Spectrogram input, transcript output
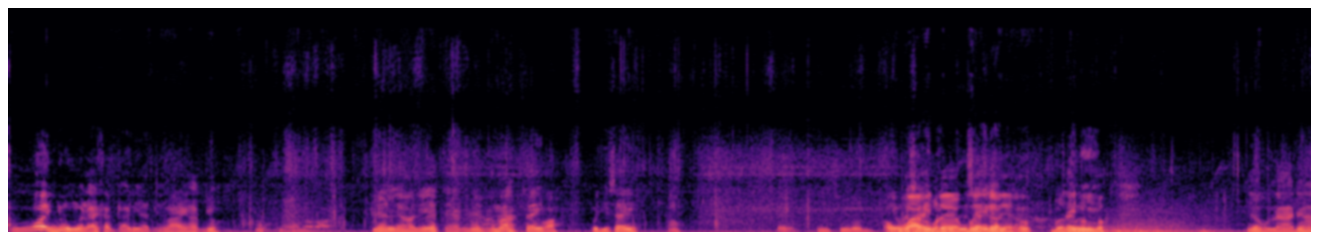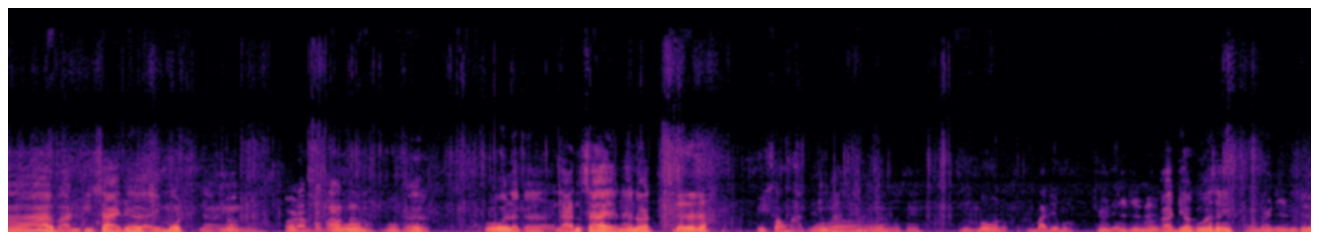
โอ้ยยุ่งมาหลายขัดการเนี่ยลายครับอยู่แน่นแล้วเนี่ยแตกเนี่ยเอามาใส่ผู้ที่ใส่มีชื่อเล่นเอาวางผู้ใดผู้เบื่อใส่สิเลยเดียเอาเบื่อใส่นี่เด้อบุลาเด้อบ้านพี่ใส่เด้อไอ้มดนะไอ้โอ้น้ำตะกโอ้ร้าเออโอ้แล้วก็หลานไส้แน่นอนเดี๋ยวเดี๋ยวเดี๋ยว อีกสองบาทเนี่ยมาใส่มาใส่บ่มันบาทเดียวบ่ชื่อที่ดินให้ บาทเดียวก็มาใส่บาทดินซื้อ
